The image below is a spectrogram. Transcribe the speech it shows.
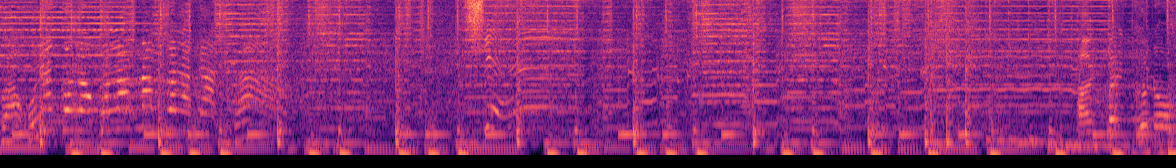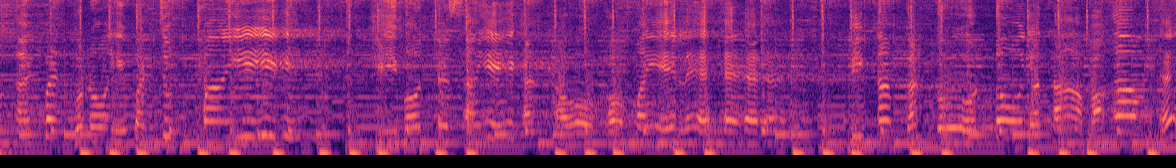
บอกคนนั้นก็ลองก็รับน้ำกันละกันค่ะเช่หากเป็นคนโน้หากเป็นคนโน้อีกวันจุดไหม มอเตอร์ไซค์กันเขาเขาไม่แลปิกอัพกันโกดโตโยต้าบังอัพแท้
